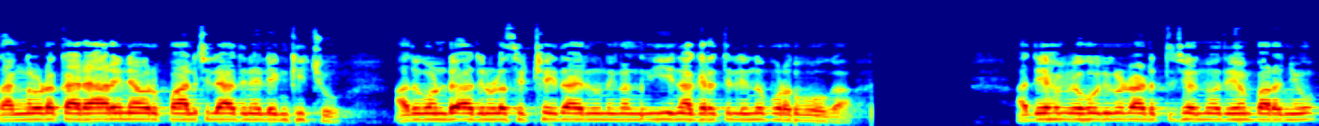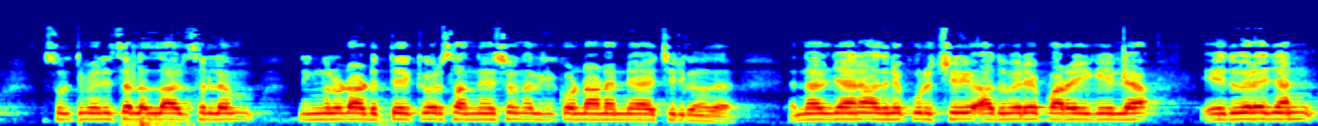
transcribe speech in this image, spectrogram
തങ്ങളുടെ കരാറിനെ അവർ പാലിച്ചില്ല അതിനെ ലംഘിച്ചു. അതുകൊണ്ട് അതിനുള്ള ശിക്ഷ ഇതായിരുന്നു നിങ്ങൾ ഈ നഗരത്തിൽ നിന്ന് പുറത്തു പോവുക. അദ്ദേഹം യഹൂദികളുടെ അടുത്ത് ചെന്നു. അദ്ദേഹം പറഞ്ഞു സുൽത്തിമേനി സല്ലാ അലുസല്ലം നിങ്ങളുടെ അടുത്തേക്ക് ഒരു സന്ദേശം നൽകിക്കൊണ്ടാണ് എന്നെ അയച്ചിരിക്കുന്നത്. എന്നാൽ ഞാൻ അതിനെക്കുറിച്ച് അതുവരെ പറയുകയില്ല. ഏതുവരെ ഞാൻ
